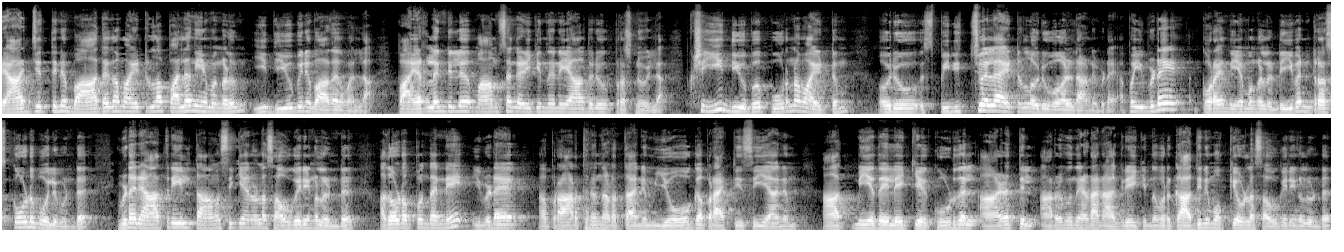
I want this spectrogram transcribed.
രാജ്യത്തിന് ബാധകമായിട്ടുള്ള പല നിയമങ്ങളും ഈ ദ്വീപിന് ബാധകമല്ല. ഇപ്പൊ അയർലൻഡിൽ മാംസം കഴിക്കുന്നതിന് യാതൊരു പ്രശ്നവുമില്ല. പക്ഷെ ഈ ദ്വീപ് പൂർണമായിട്ടും ഒരു സ്പിരിച്വൽ ആയിട്ടുള്ള ഒരു വേൾഡാണ് ഇവിടെ. അപ്പോൾ ഇവിടെ കുറേ നിയമങ്ങളുണ്ട്. ഈവൻ ഡ്രസ് കോഡ് പോലുമുണ്ട്. ഇവിടെ രാത്രിയിൽ താമസിക്കാനുള്ള സൗകര്യങ്ങളുണ്ട്. അതോടൊപ്പം തന്നെ ഇവിടെ പ്രാർത്ഥന നടത്താനും യോഗ പ്രാക്ടീസ് ചെയ്യാനും ആത്മീയതയിലേക്ക് കൂടുതൽ ആഴത്തിൽ അറിവ് നേടാൻ ആഗ്രഹിക്കുന്നവർക്ക് അതിനുമൊക്കെയുള്ള സൗകര്യങ്ങളുണ്ട്.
